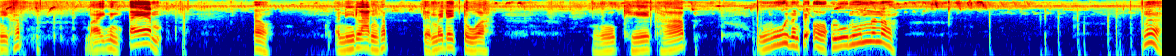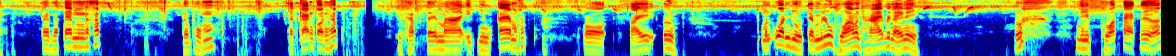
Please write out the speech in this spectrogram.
นี่ครับ มาอีกหนึ่งแต้มอ้าวอันนี้ลั่นครับ แต่ไม่ได้ตัว โอเคครับอุ้ยมันไปออกรูนู้นนั่นน่ะเนี่ยได้มาแต้มหนึ่งนะครับ เดี๋ยวผมจัดการก่อนครับนี่ครับได้มาอีกหนึ่งแต้มครับ ก็ไซส์เออมันอ้วนอยู่แต่ไม่รู้หัวมันหายไปไหนนี่หนีบหัวแตกเลยเหรอ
